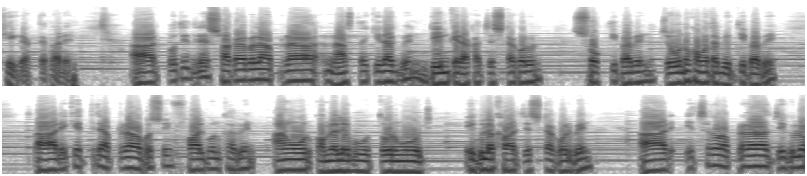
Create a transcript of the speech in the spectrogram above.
ঠিক রাখতে পারে। আর প্রতিদিনের সকালবেলা আপনারা নাস্তায় কী রাখবেন? ডিমকে রাখার চেষ্টা করুন। শক্তি পাবেন, যৌন ক্ষমতা বৃদ্ধি পাবে। আর এক্ষেত্রে আপনারা অবশ্যই ফলমূল খাবেন। আঙুর, কমলালেবু, তরমুজ, এগুলো খাওয়ার চেষ্টা করবেন। আর এছাড়াও আপনারা যেগুলো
